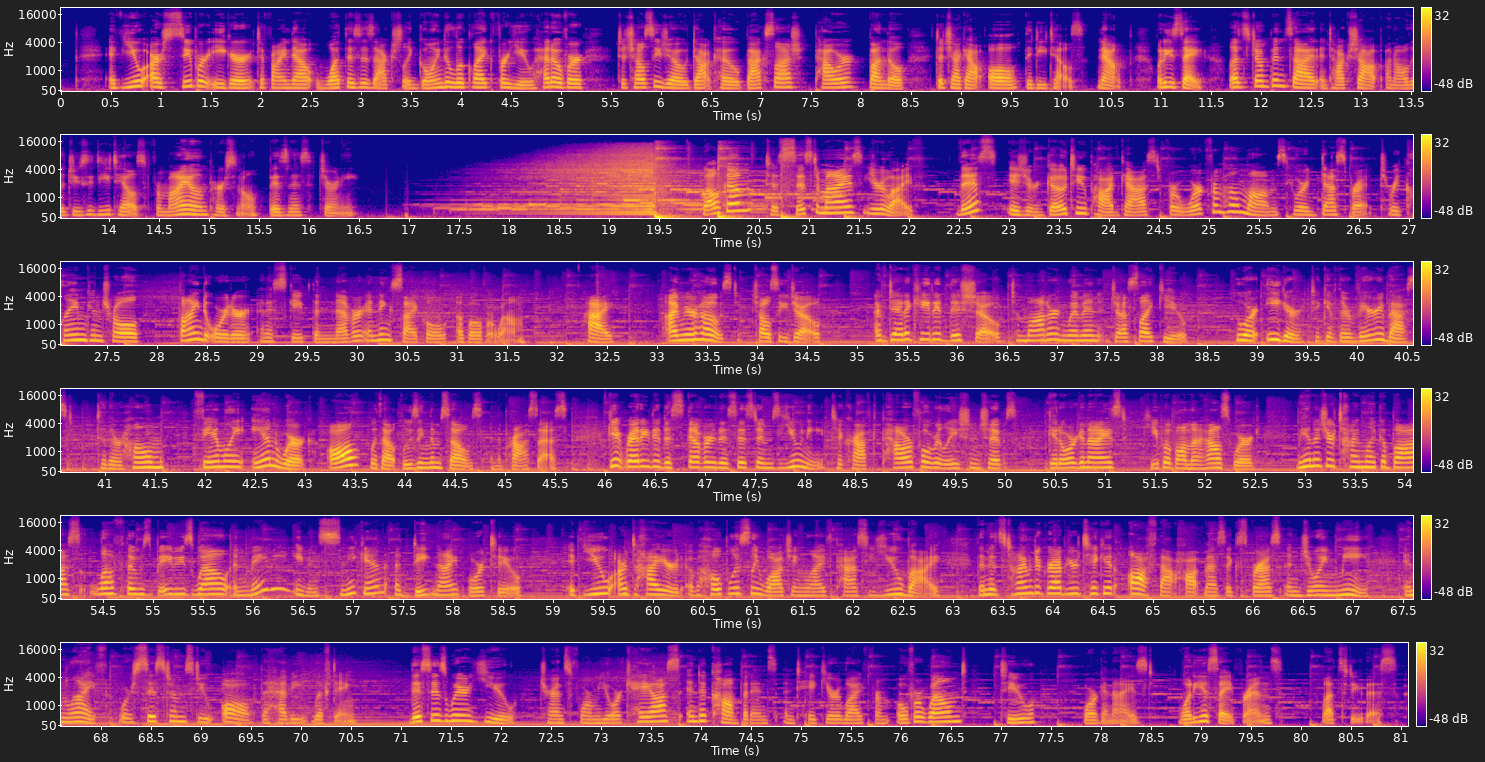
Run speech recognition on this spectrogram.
If you are super eager to find out what this is actually going to look like for you, head over to chelseajoe.co backslash power bundle to check out all the details. Now, what do you say? Let's jump inside and talk shop on all the juicy details for my own personal business journey. Welcome to Systemize Your Life this is your go to podcast for work from home moms who are desperate to reclaim control, find order, and escape the never ending cycle of overwhelm. Hi, I'm your host, Chelsea Joe. I've dedicated this show to modern women just like you who are eager to give their very best to their home, family, and work, all without losing themselves in the process. Get ready to discover the systems you need to craft powerful relationships, get organized, keep up on that housework, manage your time like a boss, love those babies well, and maybe even sneak in a date night or two. If you are tired of hopelessly watching life pass you by, then it's time to grab your ticket off that hot mess express and join me in life where systems do all the heavy lifting. This is where you transform your chaos into confidence and take your life from overwhelmed to organized. What do you say, friends? Let's do this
